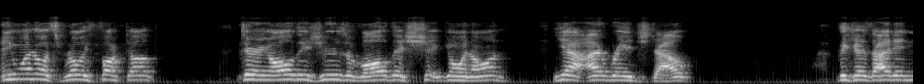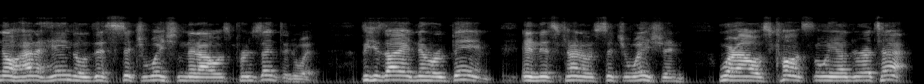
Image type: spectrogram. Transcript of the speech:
And you wanna know what's really fucked up? During all these years of all this shit going on, yeah, I raged out because I didn't know how to handle this situation that I was presented with because I had never been in this kind of situation where I was constantly under attack.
